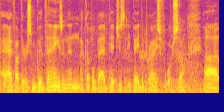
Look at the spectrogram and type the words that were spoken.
I thought there were some good things, and then a couple bad pitches that he paid the price for. So, uh,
